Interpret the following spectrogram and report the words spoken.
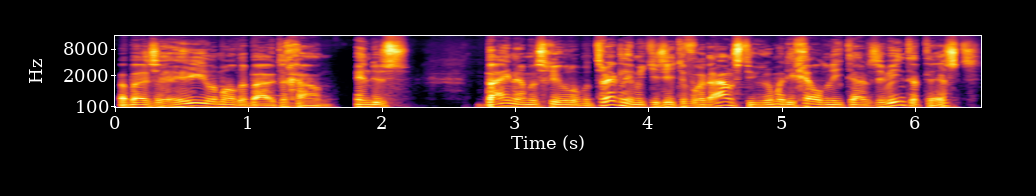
waarbij ze helemaal erbuiten gaan. En dus bijna misschien wel op een tracklimitje zitten voor het aansturen... maar die gelden niet tijdens de wintertest...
